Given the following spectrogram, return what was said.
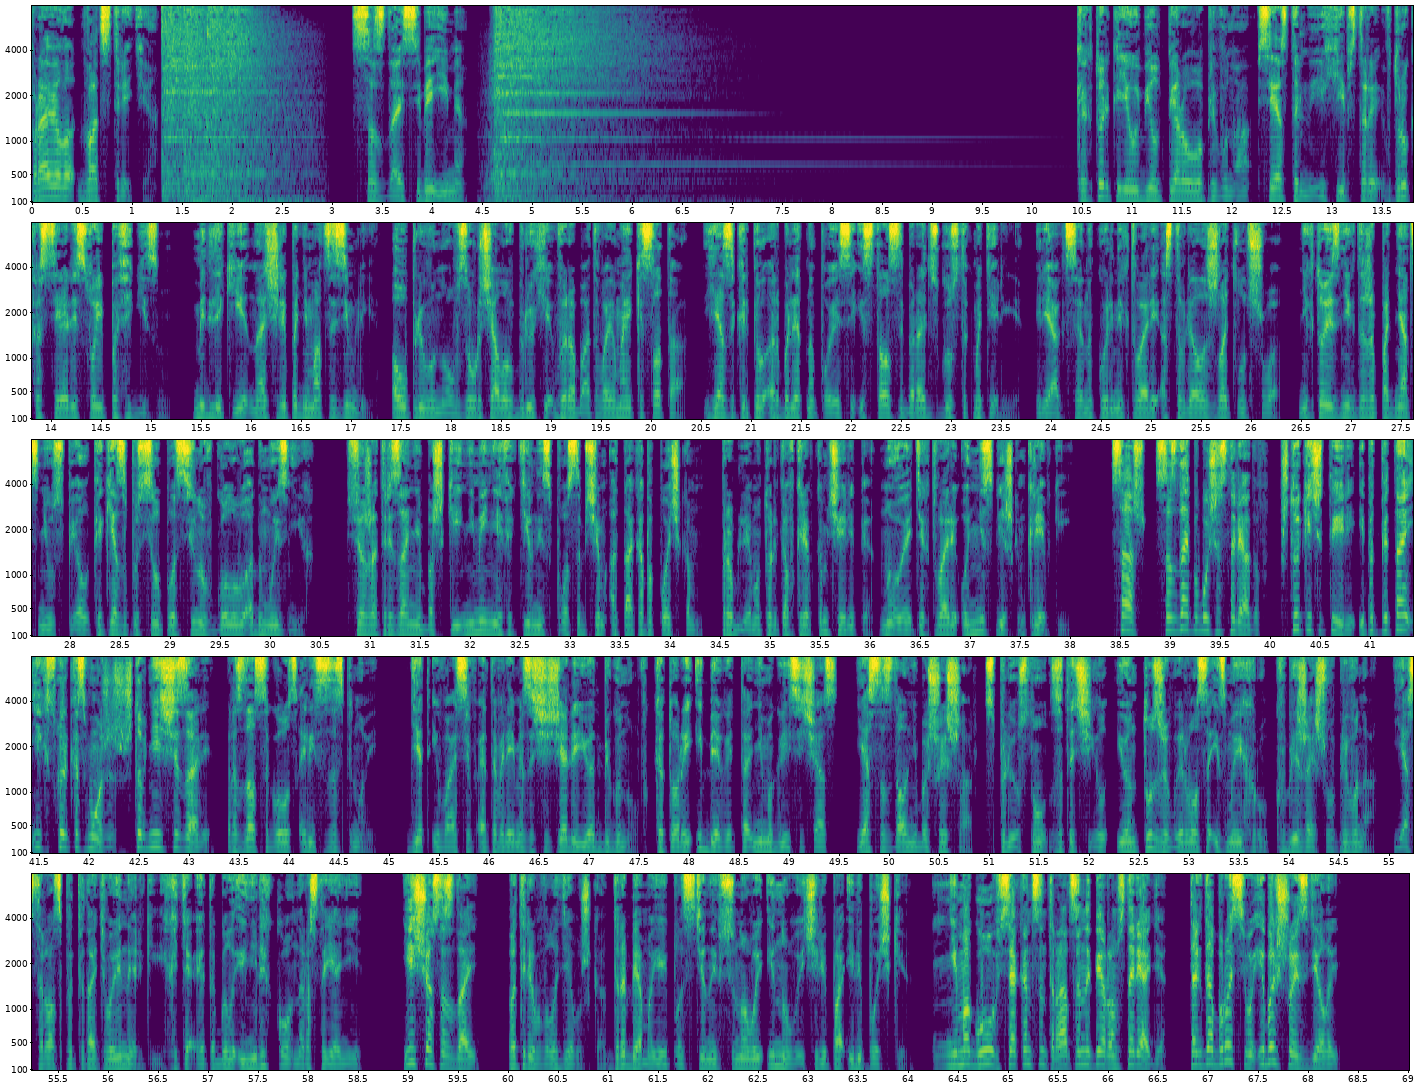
Правило 23. Создай себе имя. Как только я убил первого плевуна, все остальные хипстеры вдруг растеряли свой пофигизм. Медляки начали подниматься с земли, а у плевунов заурчала в брюхе вырабатываемая кислота. Я закрепил арбалет на поясе и стал собирать сгусток материи. Реакция на куриных тварей оставляла желать лучшего. Никто из них даже подняться не успел, как я запустил пластину в голову одному из них. Все же отрезание башки не менее эффективный способ, чем атака по почкам. Проблема только в крепком черепе, но у этих тварей он не слишком крепкий. «Саш, создай побольше снарядов, штуки четыре, и подпитай их сколько сможешь, чтобы не исчезали», раздался голос Алисы за спиной. Дед и Вася в это время защищали ее от бегунов, которые и бегать-то не могли сейчас. Я создал небольшой шар, сплюснул, заточил, и он тут же вырвался из моих рук в ближайшего плевуна. Я старался подпитать его энергией, хотя это было и нелегко на расстоянии. «Еще создай!» – потребовала девушка, дробя моей пластиной все новые и новые черепа или почки. «Не могу, вся концентрация на первом снаряде. Тогда брось его и большой сделай».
